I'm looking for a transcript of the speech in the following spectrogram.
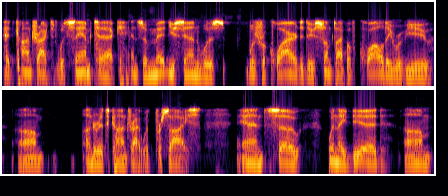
had contracted with Samtec, and so Medusind was was required to do some type of quality review um, under its contract with Precyse. And so when they did, um,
